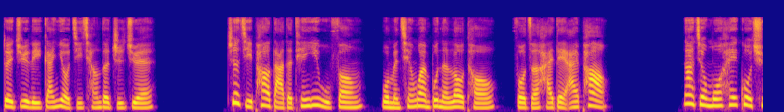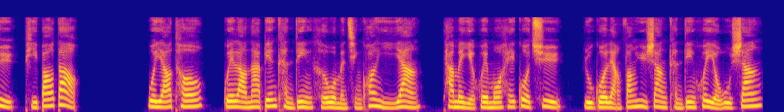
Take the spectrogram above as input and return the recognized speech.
对距离感有极强的直觉。”这几炮打得天衣无缝，我们千万不能露头，否则还得挨炮。那就摸黑过去。皮包道。我摇头，鬼佬那边肯定和我们情况一样，他们也会摸黑过去。如果两方遇上，肯定会有误伤。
